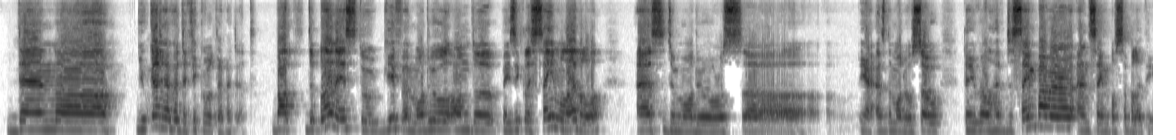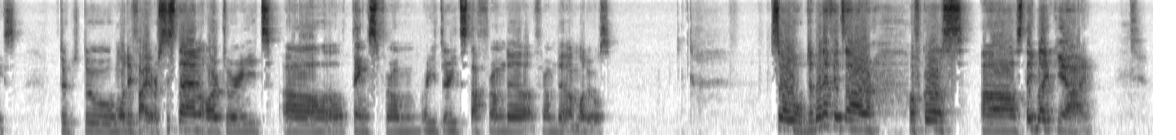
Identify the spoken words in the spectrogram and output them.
then uh, you can have a difficulty with it. But the plan is to give a module on the basically same level as the modules, uh, yeah, as the modules. So they will have the same power and same possibilities to, to modify your system or to read uh, things from read, read stuff from the from the modules. So the benefits are, of course, uh, stable API.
